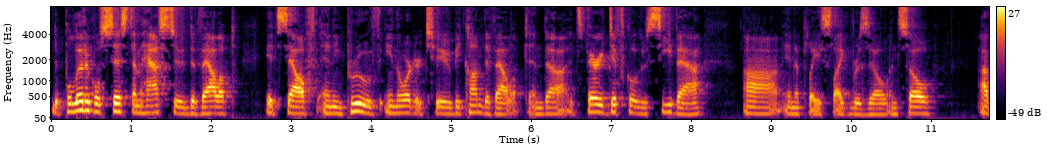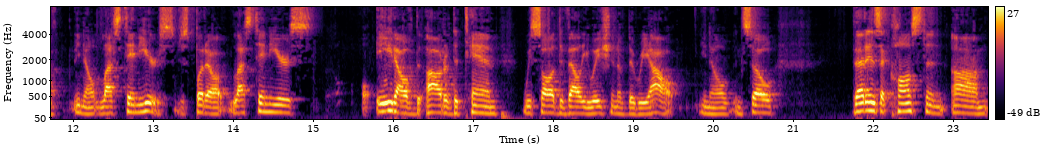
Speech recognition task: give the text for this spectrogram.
the political system has to develop itself and improve in order to become developed. And uh, it's very difficult to see that uh, in a place like Brazil. And so I've, you know, last 10 years, just put out last 10 years, eight out of the, out of the 10 we saw a devaluation of the real, you know, and so that is a constant um,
